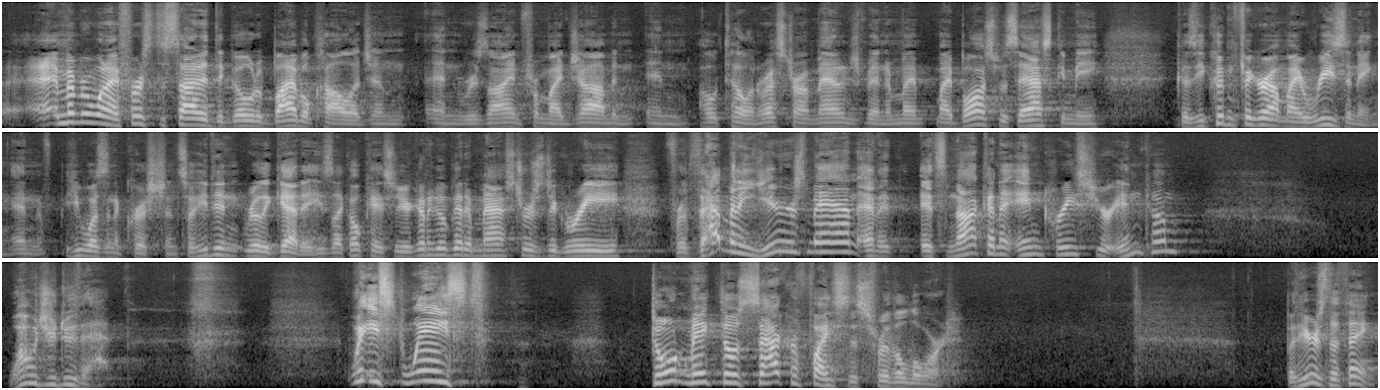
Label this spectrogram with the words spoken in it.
I remember when I first decided to go to Bible college and, and resign from my job in, in hotel and restaurant management, and my, my boss was asking me, because he couldn't figure out my reasoning, and he wasn't a Christian, so he didn't really get it. He's like, okay, so you're going to go get a master's degree for that many years, man, and it, it's not going to increase your income? Why would you do that? waste, waste. Don't make those sacrifices for the Lord. But here's the thing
